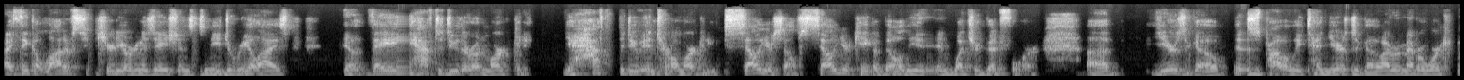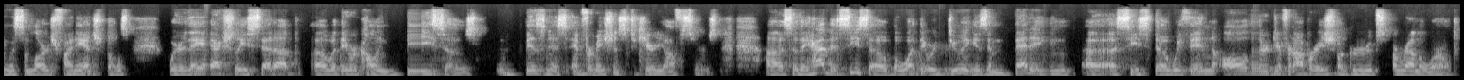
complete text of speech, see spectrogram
I think a lot of security organizations need to realize, you know, they have to do their own marketing you have to do internal marketing sell yourself sell your capability and what you're good for uh, years ago, this is probably 10 years ago, I remember working with some large financials where they actually set up uh, what they were calling BISOs, business information security officers. Uh, so they had the CISO, but what they were doing is embedding uh, a CISO within all their different operational groups around the world.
